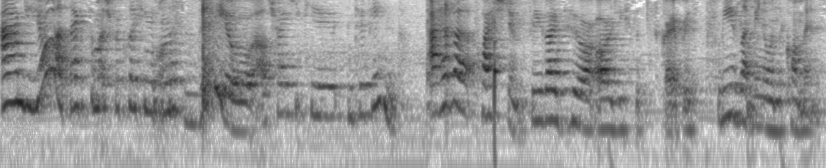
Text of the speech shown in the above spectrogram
And yeah, thanks so much for clicking on this video. I'll try to keep you entertained. I have a question for you guys who are already subscribers. Please let me know in the comments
